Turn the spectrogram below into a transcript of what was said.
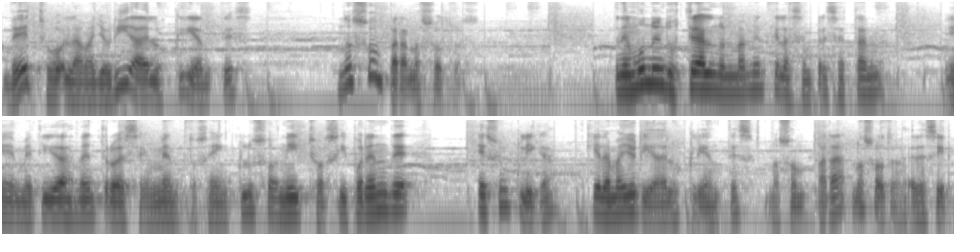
De hecho, la mayoría de los clientes no son para nosotros. En el mundo industrial normalmente las empresas están eh, metidas dentro de segmentos e incluso nichos y por ende eso implica que la mayoría de los clientes no son para nosotros. Es decir,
